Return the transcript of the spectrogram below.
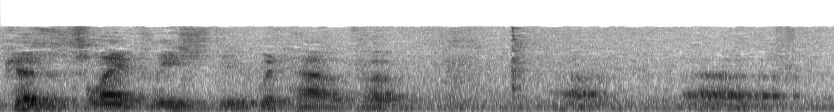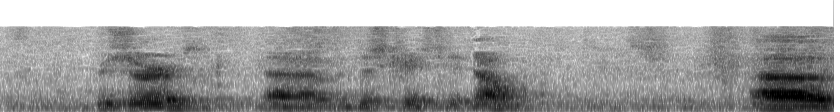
because it's life leased, it would have uh, uh, uh, reserves. Uh, In this case, you don't. Uh,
